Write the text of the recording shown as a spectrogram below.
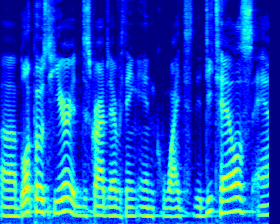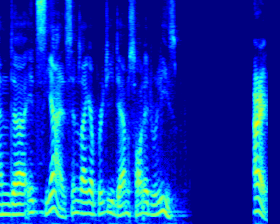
uh, blog post here. It describes everything in quite the details, and uh, it's yeah, it seems like a pretty damn solid release. All right.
